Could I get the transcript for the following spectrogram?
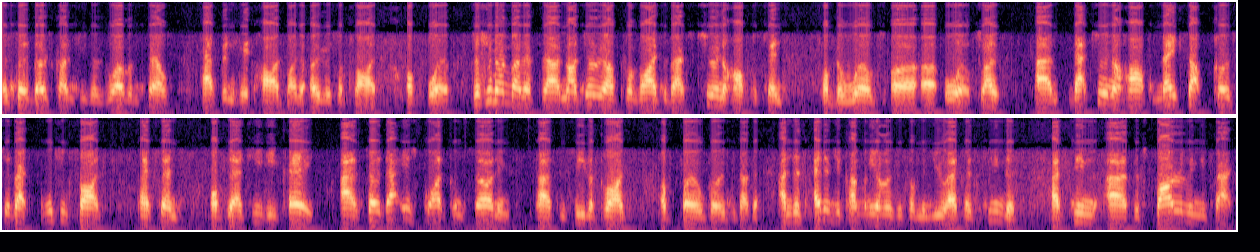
And so those countries as well themselves have been hit hard by the oversupply of oil. Just remember that uh, Nigeria provides about 2.5% of the world's uh, uh, oil. So um, that 2.5 makes up close to about 45% of their GDP. And so that is quite concerning uh, to see the price of oil going to that. And this energy company, obviously from the U.S., has seen this, has seen uh, the spiraling effect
